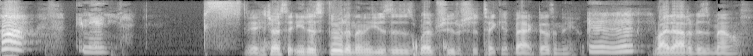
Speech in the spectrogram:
ah. And then he's like, Yeah, he tries to eat his food and then he uses his web shooters to take it back, doesn't he? mm-hmm. Right out of his mouth.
